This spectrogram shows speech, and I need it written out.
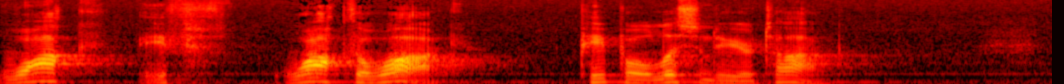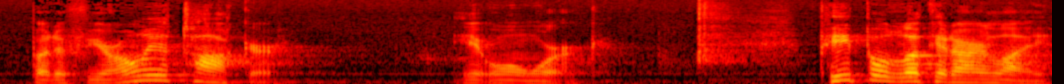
walk, if walk the walk, people listen to your talk. But if you're only a talker, it won't work. People look at our life.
